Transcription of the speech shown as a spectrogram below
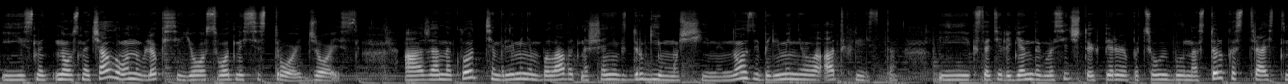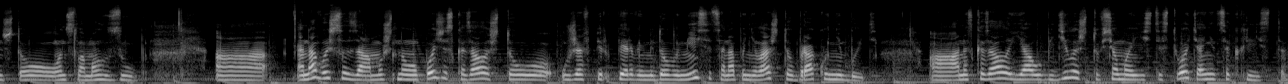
и, но сначала он увлекся ее сводной сестрой Джойс, а Жанна Клод тем временем была в отношениях с другим мужчиной, но забеременела от Хлиста. И, кстати, легенда гласит, что их первый поцелуй был настолько страстен, что он сломал зуб. А, она вышла замуж, но позже сказала, что уже в пер- первый медовый месяц она поняла, что браку не быть. А, она сказала, я убедилась, что все мое естество тянется к Христа.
